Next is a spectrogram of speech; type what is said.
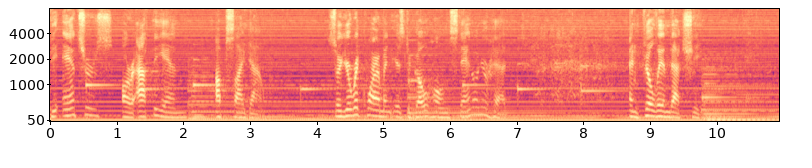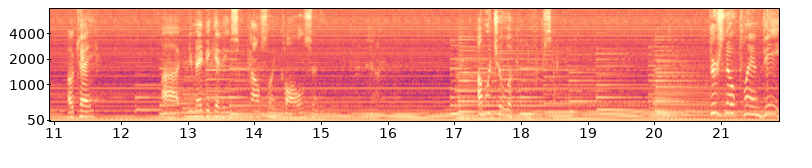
the answers are at the end, upside down. So your requirement is to go home, stand on your head, and fill in that sheet. Okay? Uh, you may be getting some counseling calls, and I want you to look at me for a second. There's no plan D.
